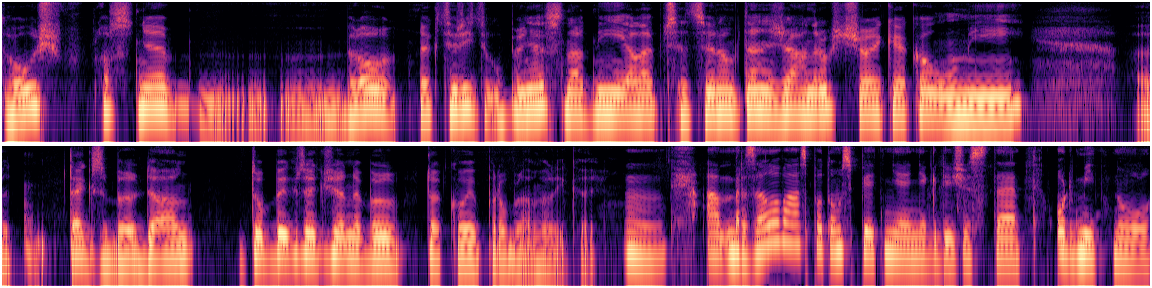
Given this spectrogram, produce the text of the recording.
To už vlastně bylo, nechci říct úplně snadný, ale přece jenom ten žánr už člověk jako umí. Text byl dán, to bych řekl, že nebyl takový problém veliký. Hmm. A mrzelo vás potom zpětně někdy, že jste odmítnul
